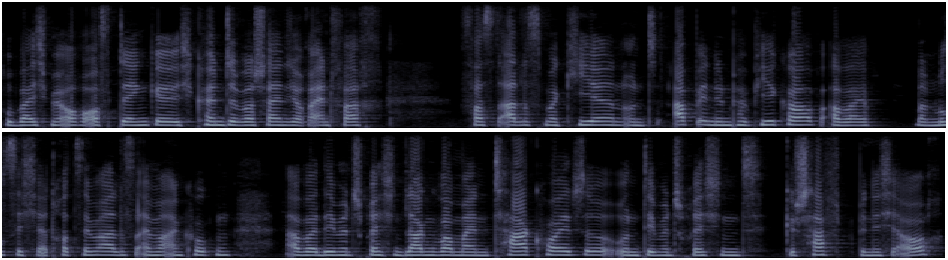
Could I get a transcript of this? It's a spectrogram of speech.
wobei ich mir auch oft denke, ich könnte wahrscheinlich auch einfach fast alles markieren und ab in den Papierkorb, aber man muss sich ja trotzdem alles einmal angucken. Aber dementsprechend lang war mein Tag heute und dementsprechend geschafft bin ich auch.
